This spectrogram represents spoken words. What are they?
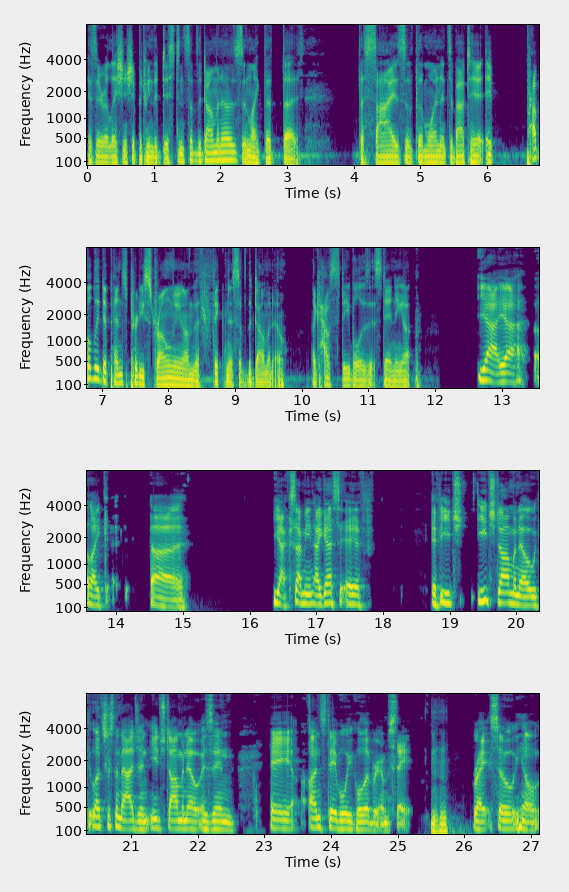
is there a relationship between the distance of the dominoes and like the the the size of the one it's about to hit? It probably depends pretty strongly on the thickness of the domino. Like, how stable is it standing up? Yeah, yeah. Like, uh, yeah. Because I mean, I guess if if each each domino, we could, let's just imagine each domino is in a unstable equilibrium state, hmm right? So you know,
